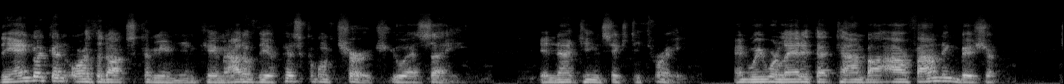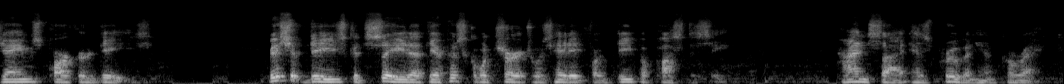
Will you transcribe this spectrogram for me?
The Anglican Orthodox Communion came out of the Episcopal Church USA in 1963, and we were led at that time by our founding bishop, James Parker Dees. Bishop Dees could see that the Episcopal Church was headed for deep apostasy. Hindsight has proven him correct.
